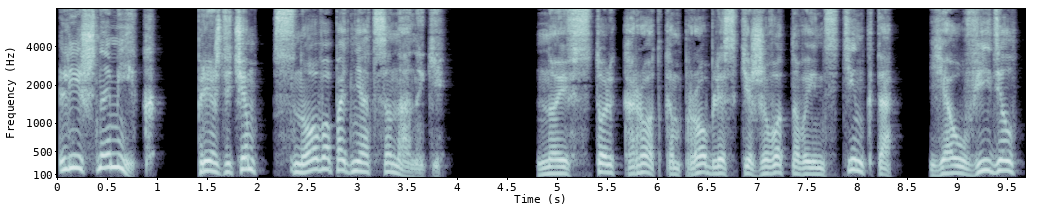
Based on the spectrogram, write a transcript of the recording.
лишь на миг, прежде чем снова подняться на ноги. Но и в столь коротком проблеске животного инстинкта я увидел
